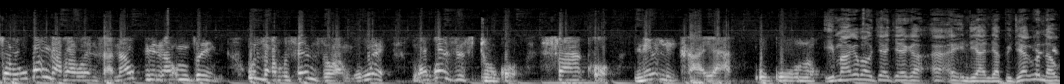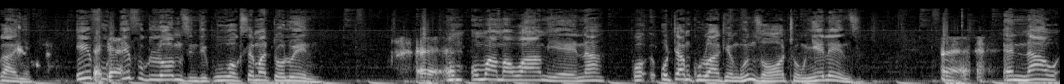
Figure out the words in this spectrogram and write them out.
So uba ngaba wenza nawuphina umcimbi? Uzawube usenziwa nguwe ngokwesi siduko sakho neli khaya ukulo. Imake bawutyatyeka ndiya ndiyabhideka kuloo ndawo kanye if if kulo mzi ndikuwo kusematolweni eh um- umama wam yena utamkhulu wakhe ngunzotho unyelenzi eh and now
